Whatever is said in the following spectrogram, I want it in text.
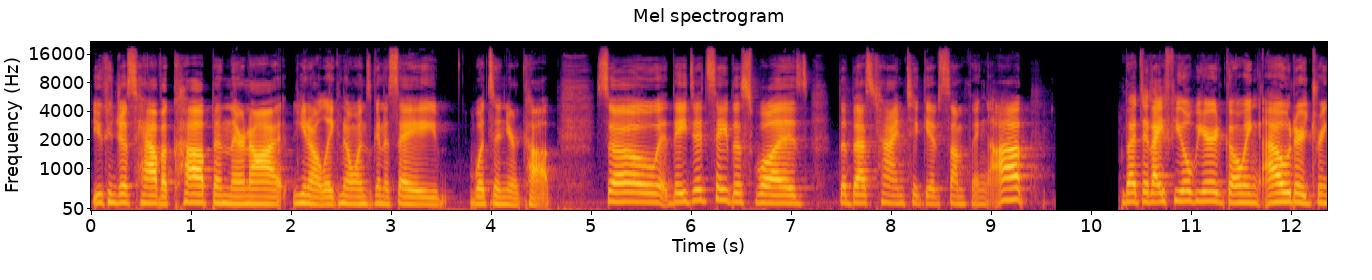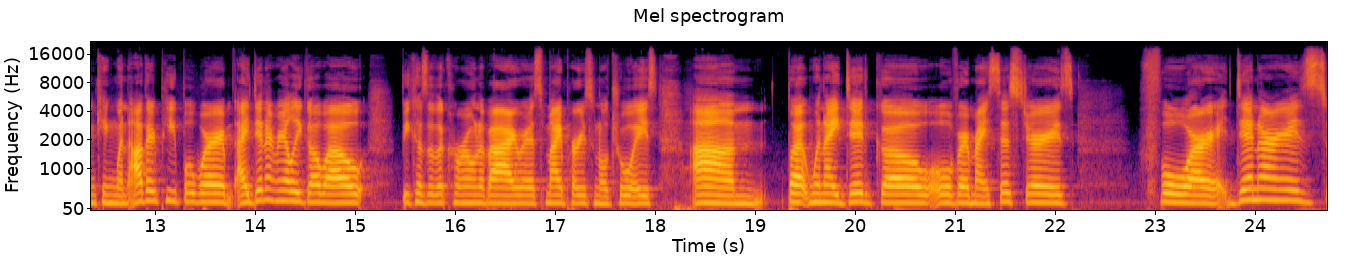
you can just have a cup and they're not, you know, like no one's going to say what's in your cup. So they did say this was the best time to give something up. But did I feel weird going out or drinking when other people were? I didn't really go out because of the coronavirus, my personal choice. Um, but when I did go over my sister's, for dinners.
